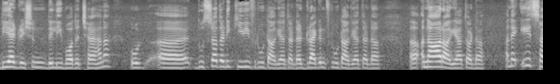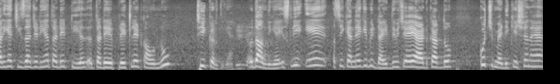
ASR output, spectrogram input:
ਡੀਹਾਈਡਰੇਸ਼ਨ ਦੇ ਲਈ ਬਹੁਤ ਅੱਛਾ ਹੈ ਹਨਾ? ਉਹ ਦੂਸਰਾ ਤੁਹਾਡੀ ਕੀਵੀ ਫਰੂਟ ਆ ਗਿਆ ਤੁਹਾਡਾ ਡਰੈਗਨ ਫਰੂਟ ਆ ਗਿਆ ਤੁਹਾਡਾ ਅਨਾਰ ਆ ਗਿਆ ਤੁਹਾਡਾ ਹਨਾ? ਇਹ ਸਾਰੀਆਂ ਚੀਜ਼ਾਂ ਜਿਹੜੀਆਂ ਤੁਹਾਡੇ ਤੁਹਾਡੇ ਪਲੇਟਲੇਟ ਕਾਊਂਟ ਨੂੰ ਠੀਕ ਕਰਦੀਆਂ ਵਧਾਉਂਦੀਆਂ। ਇਸ ਲਈ ਇਹ ਅਸੀਂ ਕਹਿੰਦੇ ਆ ਕਿ ਵੀ ਡਾਈਟ ਦੇ ਵਿੱਚ ਇਹ ਐਡ ਕਰ ਦਿਓ। ਕੁਝ ਮੈਡੀਕੇਸ਼ਨ ਹੈ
